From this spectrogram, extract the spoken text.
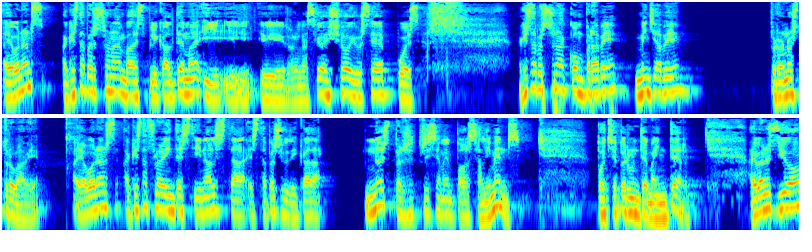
Llavors, aquesta persona em va explicar el tema i, i, i en relació a això, Josep, pues, aquesta persona compra bé, menja bé, però no es troba bé. Llavors, aquesta flora intestinal està, està perjudicada. No és precisament pels aliments, pot ser per un tema intern. Llavors jo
